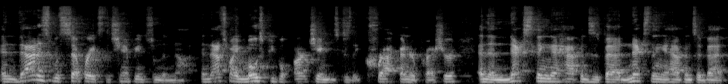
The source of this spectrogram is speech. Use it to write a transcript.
And that is what separates the champions from the not. And that's why most people aren't champions because they crack under pressure. And the next thing that happens is bad. Next thing that happens is bad.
